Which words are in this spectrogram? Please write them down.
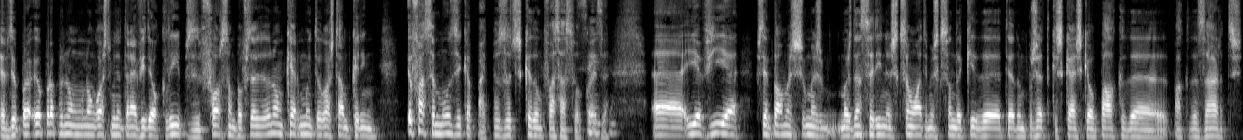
Eu, eu próprio não, não gosto muito de entrar em videoclipes, forçam para Eu não quero muito, eu gosto de estar um bocadinho. Eu faço a música, pai, depois outros, cada um que faça a sua sim, coisa. Sim. Uh, e havia, por exemplo, há umas, umas, umas, dançarinas que são ótimas, que são daqui de, até de um projeto de Cascais, que é o Palco, da, Palco das Artes,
